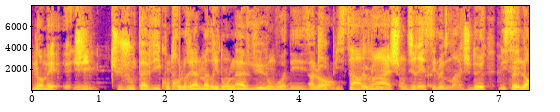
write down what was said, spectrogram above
Non, mais euh, Gilles, tu joues ta vie contre le Real Madrid, on l'a vu, on voit des Alors, équipes, ils s'arrachent, oui. on dirait c'est le match de, mais c'est leur,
